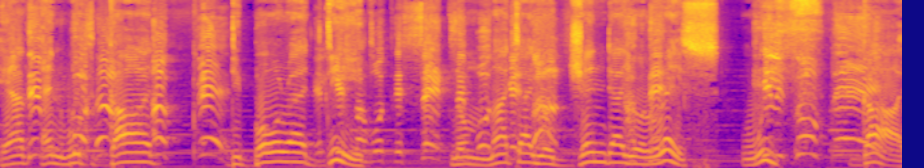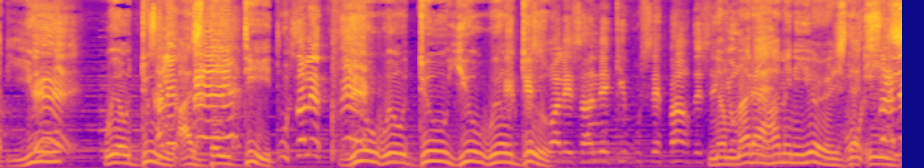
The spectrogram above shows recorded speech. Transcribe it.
And with God, Deborah did. No matter your gender, your race, with God, you will do as they did. You will do, you will do. No matter how many years that is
